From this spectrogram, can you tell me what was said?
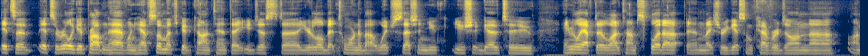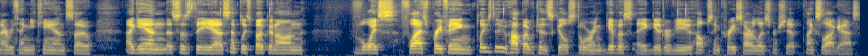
it's a it's a really good problem to have when you have so much good content that you just uh, you're a little bit torn about which session you you should go to and you really have to a lot of times split up and make sure you get some coverage on uh, on everything you can so again this is the uh, simply spoken on voice flash briefing please do hop over to the skill store and give us a good review. Helps increase our listenership. Thanks a lot guys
